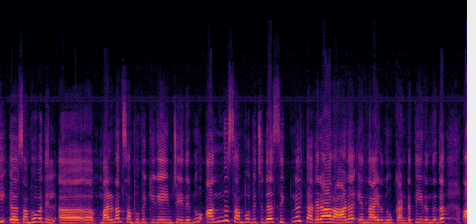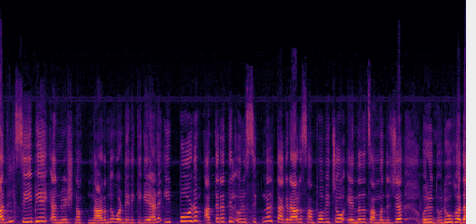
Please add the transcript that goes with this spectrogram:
ഈ സംഭവത്തിൽ മരണം സംഭവിക്കുകയും ചെയ്തിരുന്നു. അന്ന് സംഭവിച്ചത് സിഗ്നൽ തകരാറാണ് എന്നായിരുന്നു കണ്ടെത്തിയിരുന്നത്. അതിൽ സി ബി ഐ അന്വേഷണം നടന്നുകൊണ്ടിരിക്കുകയാണ്. ഇപ്പോഴും അത്തരത്തിൽ ഒരു സിഗ്നൽ തകരാറ് സംഭവിച്ചോ എന്നത് സംബന്ധിച്ച് ഒരു ദുരൂഹത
